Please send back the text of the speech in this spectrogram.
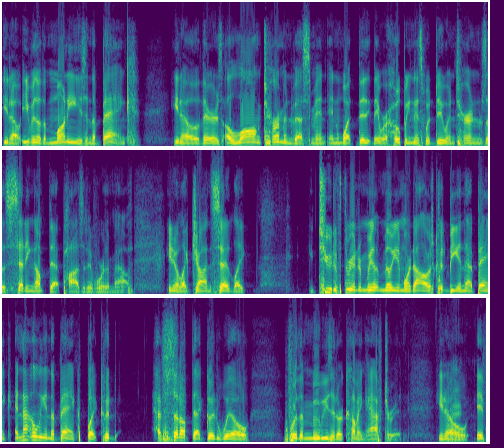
you know even though the money is in the bank, you know there's a long-term investment in what they, they were hoping this would do in terms of setting up that positive word of mouth. You know, like John said, like two to three hundred million more dollars could be in that bank, and not only in the bank, but could have set up that goodwill for the movies that are coming after it. You know, Right. if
